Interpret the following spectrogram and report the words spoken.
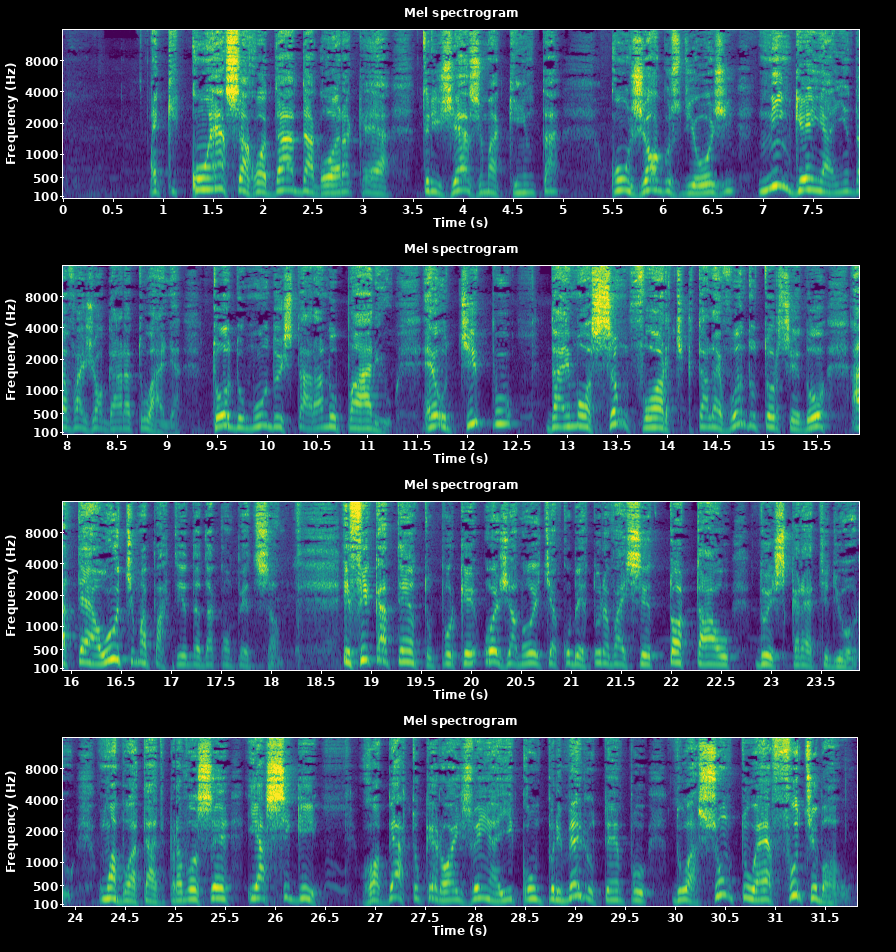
é que com essa rodada agora, que é a 35 quinta com os jogos de hoje, ninguém ainda vai jogar a toalha. Todo mundo estará no páreo. É o tipo da emoção forte que está levando o torcedor até a última partida da competição. E fica atento, porque hoje à noite a cobertura vai ser total do Escrete de Ouro. Uma boa tarde para você e a seguir Roberto Queiroz vem aí com o primeiro tempo do assunto é futebol.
